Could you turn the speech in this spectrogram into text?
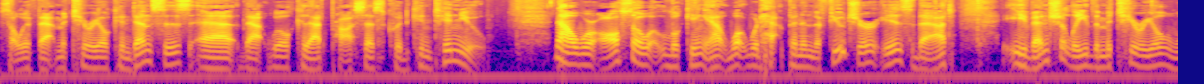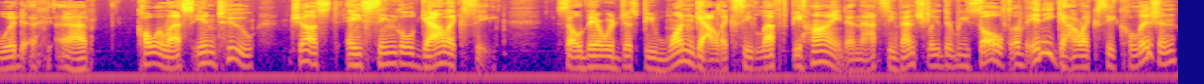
So if that material condenses uh, that will that process could continue. Now we're also looking at what would happen in the future is that eventually the material would uh, coalesce into just a single galaxy. So there would just be one galaxy left behind. And that's eventually the result of any galaxy collision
